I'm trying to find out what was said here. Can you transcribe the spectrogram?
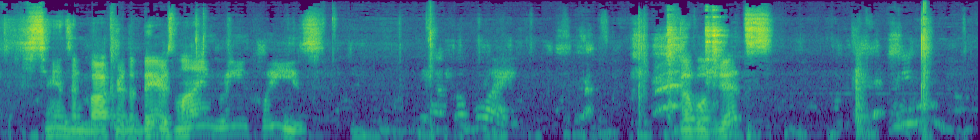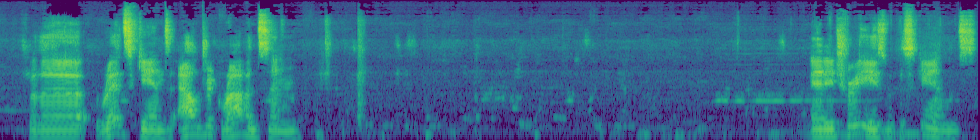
Sanzenbacher, the Bears, lime green, please. Oh boy. Double Jets. For the Redskins, Aldrick Robinson. Eddie Trees with the Skins.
